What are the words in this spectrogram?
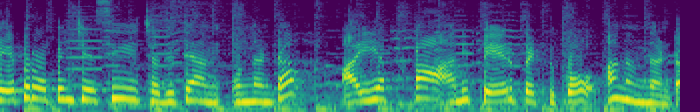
పేపర్ ఓపెన్ చేసి చదివితే ఉందంట. అయ్యప్ప అని పేరు పెట్టుకో అని ఉందంట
